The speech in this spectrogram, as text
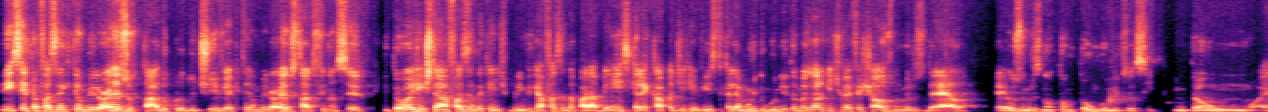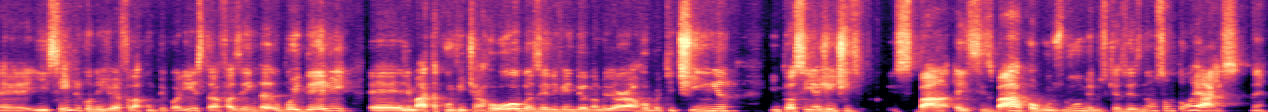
nem sempre a fazenda que tem o melhor resultado produtivo é que tem o melhor resultado financeiro. Então a gente tem uma fazenda que a gente brinca que é a Fazenda Parabéns, que ela é capa de revista, que ela é muito bonita, mas na hora que a gente vai fechar os números dela, é, os números não estão tão bonitos assim. Então, é, e sempre quando a gente vai falar com um pecuarista, a fazenda, o boi dele, é, ele mata com 20 arrobas, ele vendeu na melhor arroba que tinha. Então, assim, a gente esbarra, é, se esbarra com alguns números que às vezes não são tão reais, né?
